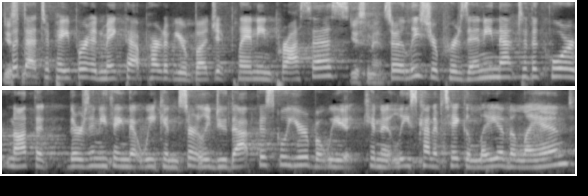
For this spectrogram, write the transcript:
Yes, put that to paper and make that part of your budget planning process. Yes, ma'am. So at least you're presenting that to the court. Not that there's anything that we can certainly do that fiscal year, but we can at least kind of take a lay of the land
